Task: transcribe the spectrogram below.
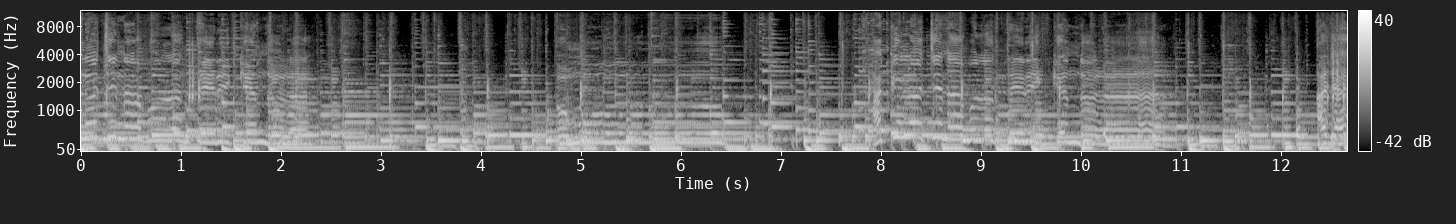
Akiloji na volanteri kendola Omu. Akiloji na volanteri kendola Aja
